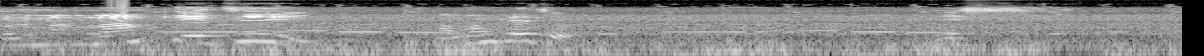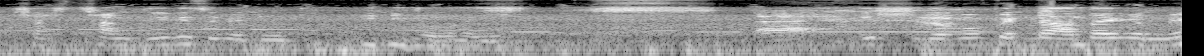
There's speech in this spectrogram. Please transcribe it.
বলো মামাম খেয়েছি। মামাম খেয়েছো? এস শা- শান্তি হয়ে গেছে পেটে চলো খাই ইস দেখো পেটটা কেমনে?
